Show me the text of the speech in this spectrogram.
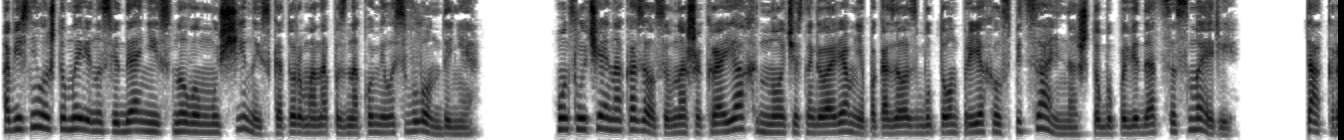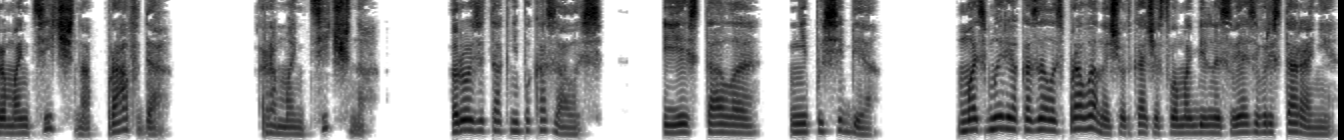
объяснила, что Мэри на свидании с новым мужчиной, с которым она познакомилась в Лондоне. Он случайно оказался в наших краях, но, честно говоря, мне показалось, будто он приехал специально, чтобы повидаться с Мэри. Так романтично, правда? Романтично? Розе так не показалось. Ей стало не по себе. Мать Мэри оказалась права насчет качества мобильной связи в ресторане.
